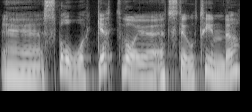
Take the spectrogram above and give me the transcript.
Eh, språket var ju ett stort hinder.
